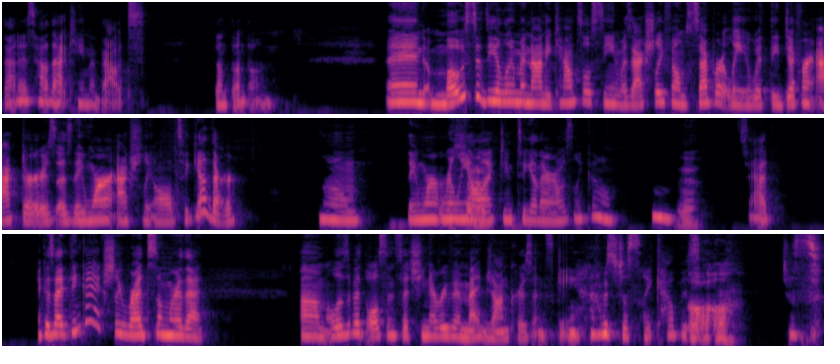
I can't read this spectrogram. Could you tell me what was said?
that is how that came about. Dun dun dun. And most of the illuminati council scene was actually filmed separately with the different actors as they weren't actually all together. Um they weren't really all acting together. I was like oh hmm, Yeah, sad. Because i think i actually read somewhere that um elizabeth olsen said she never even met john krasinski. I was just like how bizarre. Oh, just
